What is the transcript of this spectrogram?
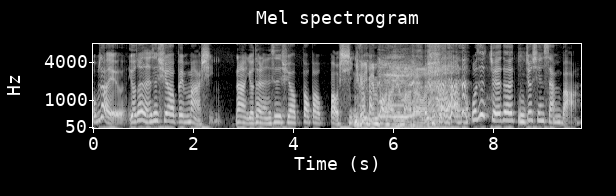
我不知道，有有的人是需要被骂醒，那有的人是需要抱抱抱醒。你可以一边抱他一边骂他吗？我是觉得你就先删吧，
